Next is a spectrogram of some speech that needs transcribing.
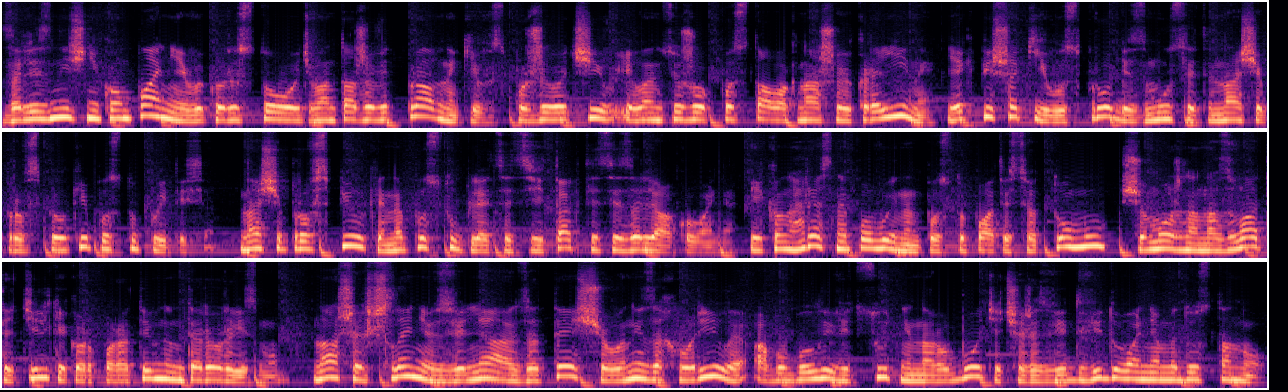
Залізничні компанії використовують вантажовідправників, споживачів і ланцюжок поставок нашої країни як пішаків у спробі змусити наші профспілки поступитися. Наші профспілки не поступляться цій тактиці залякування, і конгрес не повинен поступатися тому, що можна назвати тільки корпоративним тероризмом. Наших Членів звільняють за те, що вони захворіли або були відсутні на роботі через відвідування медустанов.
